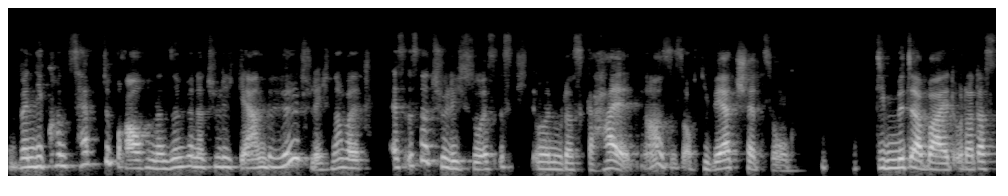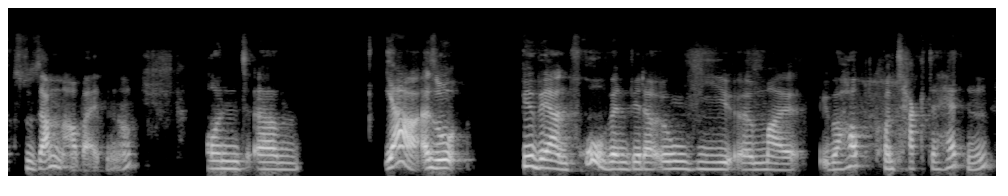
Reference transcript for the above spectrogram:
wenn die Konzepte brauchen, dann sind wir natürlich gern behilflich, ne? weil es ist natürlich so, es ist nicht immer nur das Gehalt, ne? es ist auch die Wertschätzung, die Mitarbeit oder das Zusammenarbeiten. Ne? Und ähm, ja, also wir wären froh, wenn wir da irgendwie äh, mal überhaupt Kontakte hätten.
